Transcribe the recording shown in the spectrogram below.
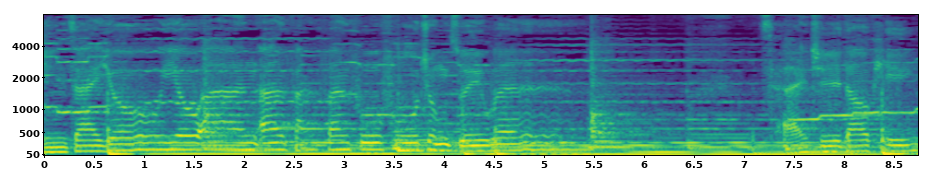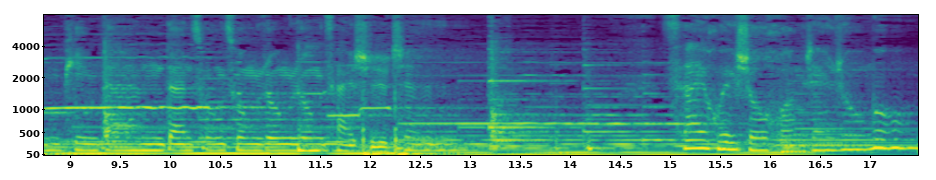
经在幽幽暗暗、反反复复中追问，才知道平平淡淡、从从容容才是真。再回首，恍然如梦；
